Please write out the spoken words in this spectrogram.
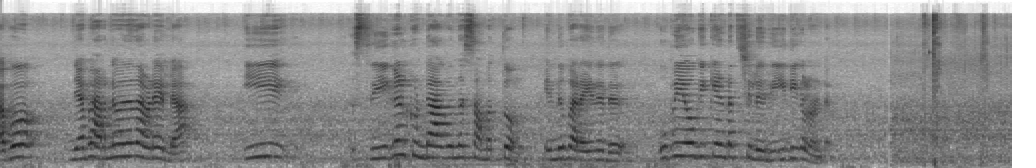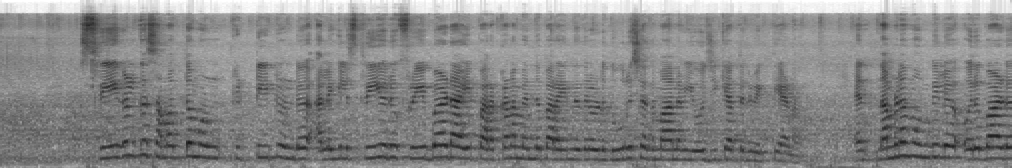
അപ്പോൾ ഞാൻ പറഞ്ഞു വന്നത് അവിടെയല്ല ഈ സ്ത്രീകൾക്കുണ്ടാകുന്ന സമത്വം എന്ന് പറയുന്നത് ഉപയോഗിക്കേണ്ട ചില രീതികളുണ്ട്. സ്ത്രീകൾക്ക് സമത്വം കിട്ടിയിട്ടുണ്ട് അല്ലെങ്കിൽ സ്ത്രീ ഒരു ഫ്രീ ബേർഡ് ആയി പറക്കണം എന്ന് പറയുന്നതിനോട് നൂറ് ശതമാനം യോജിക്കാത്തൊരു വ്യക്തിയാണ്. നമ്മുടെ മുമ്പിൽ ഒരുപാട്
